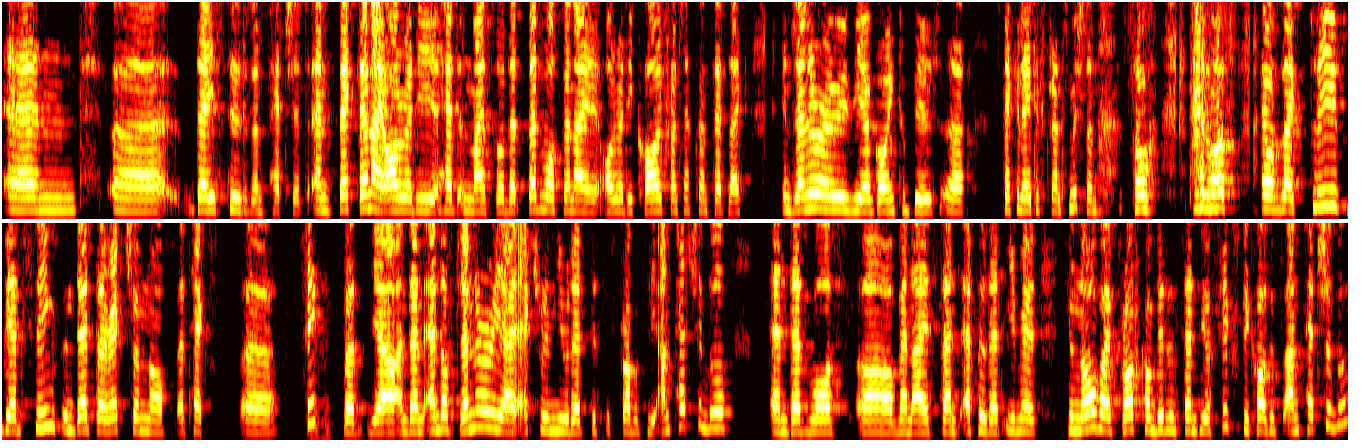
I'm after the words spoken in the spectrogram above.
and uh, they still didn't patch it. And back then I already had in mind, so that, that was when I already called Francesco and said like, in January, we are going to build uh, speculative transmission. So that was, I was like, please get things in that direction of attacks uh, fixed. Mm-hmm. But yeah, and then end of January, I actually knew that this is probably unpatchable. And that was uh, when I sent Apple that email. You know why Broadcom didn't send you a fix because it's unpatchable?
